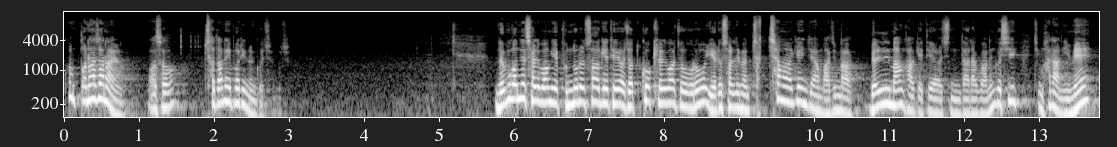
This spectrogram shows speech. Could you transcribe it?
그럼 뻔하잖아요. 와서 차단해 버리는 거죠. 느부갓네살 왕의 분노를 쌓게 되어졌고 결과적으로 예루살렘은 처참하게 이제 마지막 멸망하게 되어진다라고 하는 것이 지금 하나님의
